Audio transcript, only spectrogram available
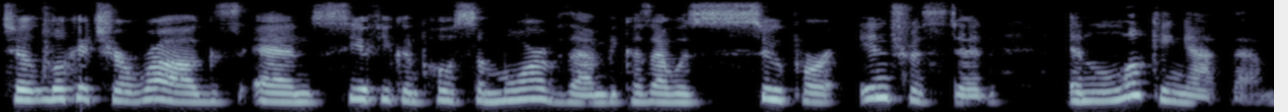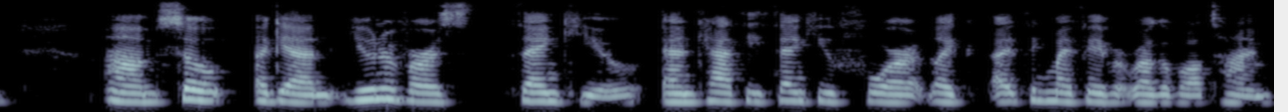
to look at your rugs and see if you can post some more of them because I was super interested in looking at them. Um, so again, universe, thank you. And Kathy, thank you for like, I think my favorite rug of all time.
